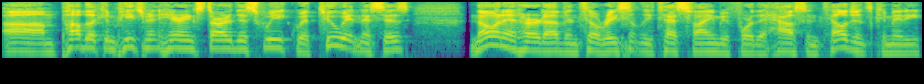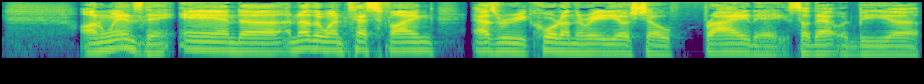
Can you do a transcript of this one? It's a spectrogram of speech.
Um, public impeachment hearings started this week with two witnesses no one had heard of until recently testifying before the House Intelligence Committee on Wednesday, and uh, another one testifying as we record on the radio show Friday. So that would be uh,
